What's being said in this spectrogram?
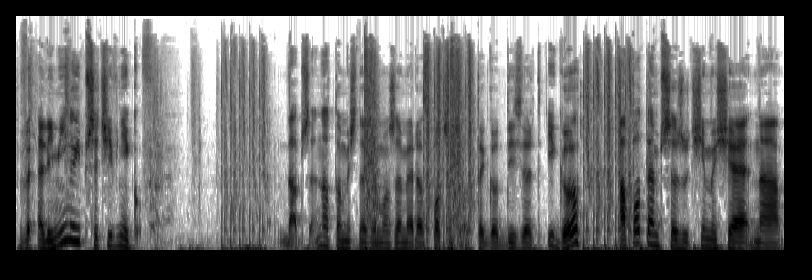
Wyeliminuj przeciwników. Dobrze, no to myślę, że możemy rozpocząć od tego Desert Eagle, a potem przerzucimy się na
